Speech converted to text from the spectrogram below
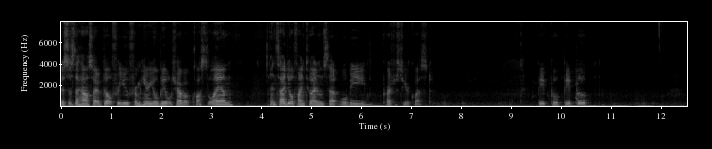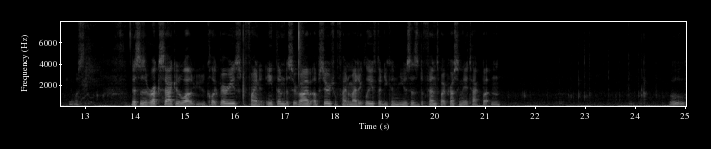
This is the house I have built for you. From here you'll be able to travel across the land. Inside you'll find two items that will be precious to your quest. Beep boop beep boop. This is a rucksack. It allows you to collect berries, to find and eat them, to survive. Upstairs you'll find a magic leaf that you can use as defense by pressing the attack button. Ooh.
